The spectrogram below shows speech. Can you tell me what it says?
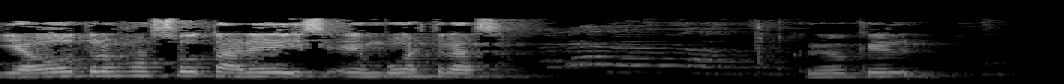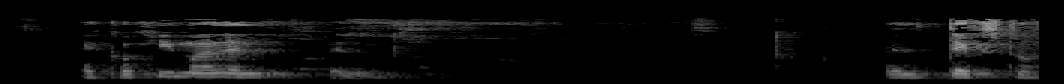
y a otros azotaréis en vuestras... Creo que escogí mal el, el, texto.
